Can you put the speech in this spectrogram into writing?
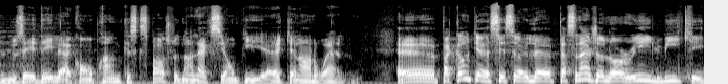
nous aider à comprendre qu'est-ce qui se passe dans l'action puis euh, quel endroit. Euh, par contre, euh, c'est ça, le personnage de Laurie, lui, qui,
